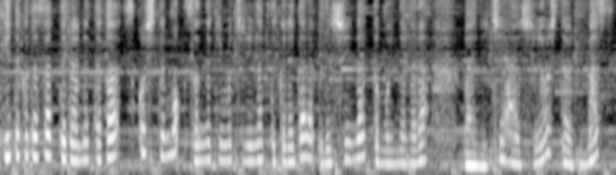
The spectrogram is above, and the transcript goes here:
聞いてくださってるあなたが少しでもそんな気持ちになってくれたら嬉しいなと思いながら毎日配信をしております。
